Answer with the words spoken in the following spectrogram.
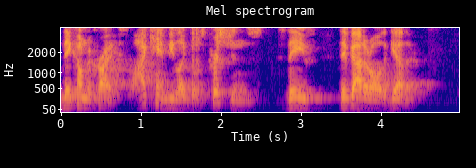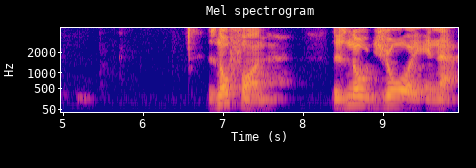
they come to Christ. Well, I can't be like those Christians Because they've, they've got it all together. There's no fun. There's no joy in that.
